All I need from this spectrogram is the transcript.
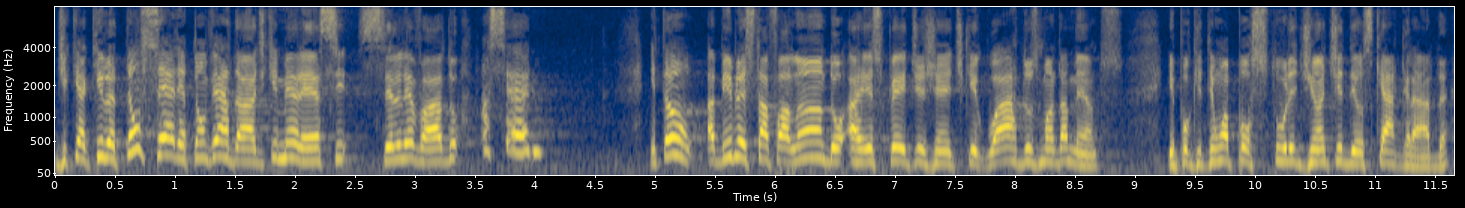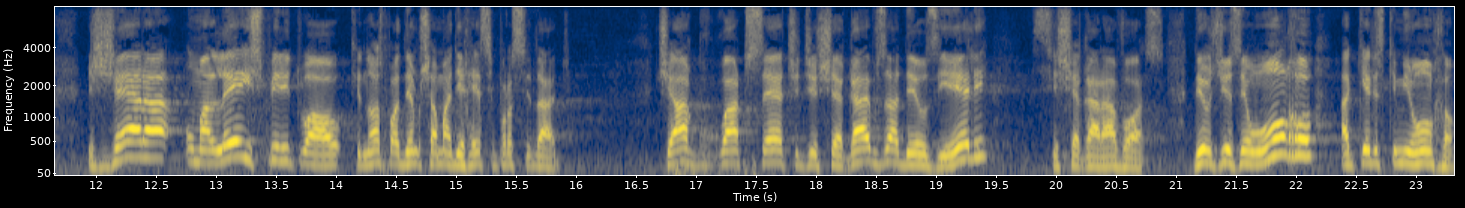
de que aquilo é tão sério, é tão verdade, que merece ser levado a sério. Então, a Bíblia está falando a respeito de gente que guarda os mandamentos, e porque tem uma postura diante de Deus que agrada, gera uma lei espiritual que nós podemos chamar de reciprocidade. Tiago 4,7 diz, chegai-vos a Deus e Ele se chegará a vós. Deus diz, eu honro aqueles que me honram,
